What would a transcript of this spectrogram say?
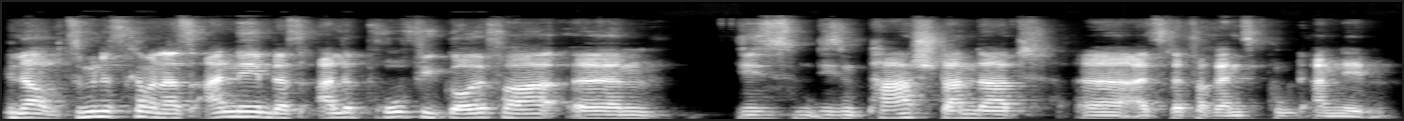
Genau, zumindest kann man das annehmen, dass alle Profi-Golfer ähm, diesen, diesen Paar-Standard äh, als Referenzpunkt annehmen.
